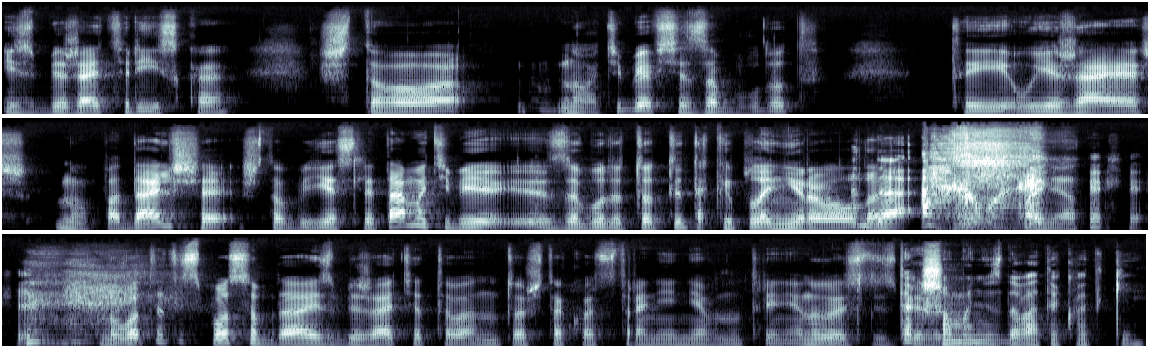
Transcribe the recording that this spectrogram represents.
избежать риска, что ну, о тебе все забудут, ты уезжаешь, ну, подальше, чтобы если там о тебе э, забудут, то ты так и планировал, да? Да. Понятно. Ну, вот это способ, да, избежать этого, ну, тоже такое отстранение внутреннее. Ну, если избежать... Так що мені здавати квитки?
